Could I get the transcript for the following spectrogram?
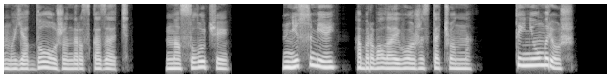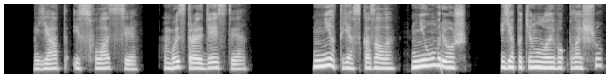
«Но я должен рассказать. На случай...» «Не смей», — оборвала его ожесточенно. «Ты не умрешь». «Яд из фласси. Быстрое действие». «Нет», — я сказала, — «не умрешь». Я потянула его к плащу,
